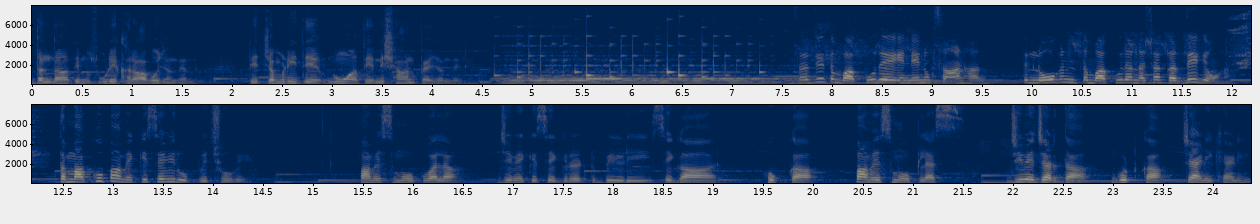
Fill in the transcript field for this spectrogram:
ਦੰਦਾਂ ਤੇ ਮਸੂੜੇ ਖਰਾਬ ਹੋ ਜਾਂਦੇ ਹਨ ਤੇ ਚਮੜੀ ਤੇ ਨੂੰਹਾਂ ਤੇ ਨਿਸ਼ਾਨ ਪੈ ਜਾਂਦੇ ਨੇ। ਸਰ, ਜੇ ਤੰਬਾਕੂ ਦੇ ਇੰਨੇ ਨੁਕਸਾਨ ਹਨ ਤੇ ਲੋਕ ਤੰਬਾਕੂ ਦਾ ਨਸ਼ਾ ਕਰਦੇ ਕਿਉਂ ਹਨ? ਤੰਬਾਕੂ ਭਾਵੇਂ ਕਿਸੇ ਵੀ ਰੂਪ ਵਿੱਚ ਹੋਵੇ, ਭਾਵੇਂ ਸਮੋਕ ਵਾਲਾ, ਜਿਵੇਂ ਕਿ ਸਿਗਰਟ ਬੀੜੀ ਸਿਗਾਰ ਹੁੱਕਾ, ਭਾਵੇਂ ਸਮੋਕਲੈਸ ਜਿਵੇਂ ਜਰਦਾ, ਗੁਟਕਾ, ਚੈਣੀ ਖੈਣੀ,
